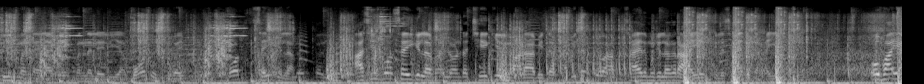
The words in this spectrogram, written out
तीन बंदे अलाइव एक बंदा ले लिया। बहुत अच्छी भाई, बहुत सही खेला। आशीष बहुत सही खेला भाई, लौंडा छः किल मारा अभी तक। अभी तक तो आप, शायद मुझे लग रहा है हाईएस्ट खेले शायद हाईएस्ट ओ भाई तो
